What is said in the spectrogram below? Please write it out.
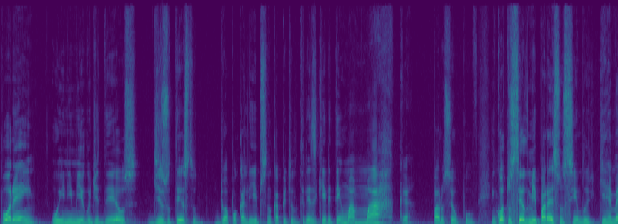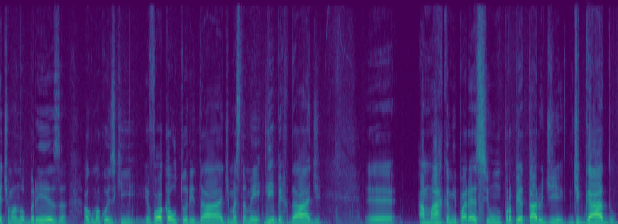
Porém, o inimigo de Deus, diz o texto do Apocalipse, no capítulo 13, que ele tem uma marca para o seu povo. Enquanto o selo me parece um símbolo que remete a uma nobreza, alguma coisa que evoca autoridade, mas também liberdade, é, a marca me parece um proprietário de, de gado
